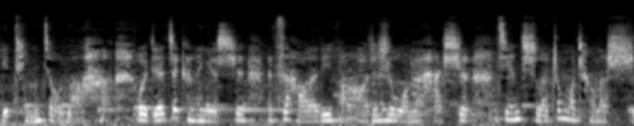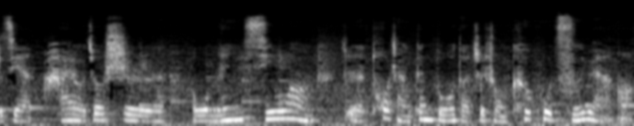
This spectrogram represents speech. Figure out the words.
也挺久了，我觉得这可能也是自豪的地方啊，就是我们还是坚持了这么长的时间。还有就是我们希望呃拓展更多的这种。客户资源啊，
